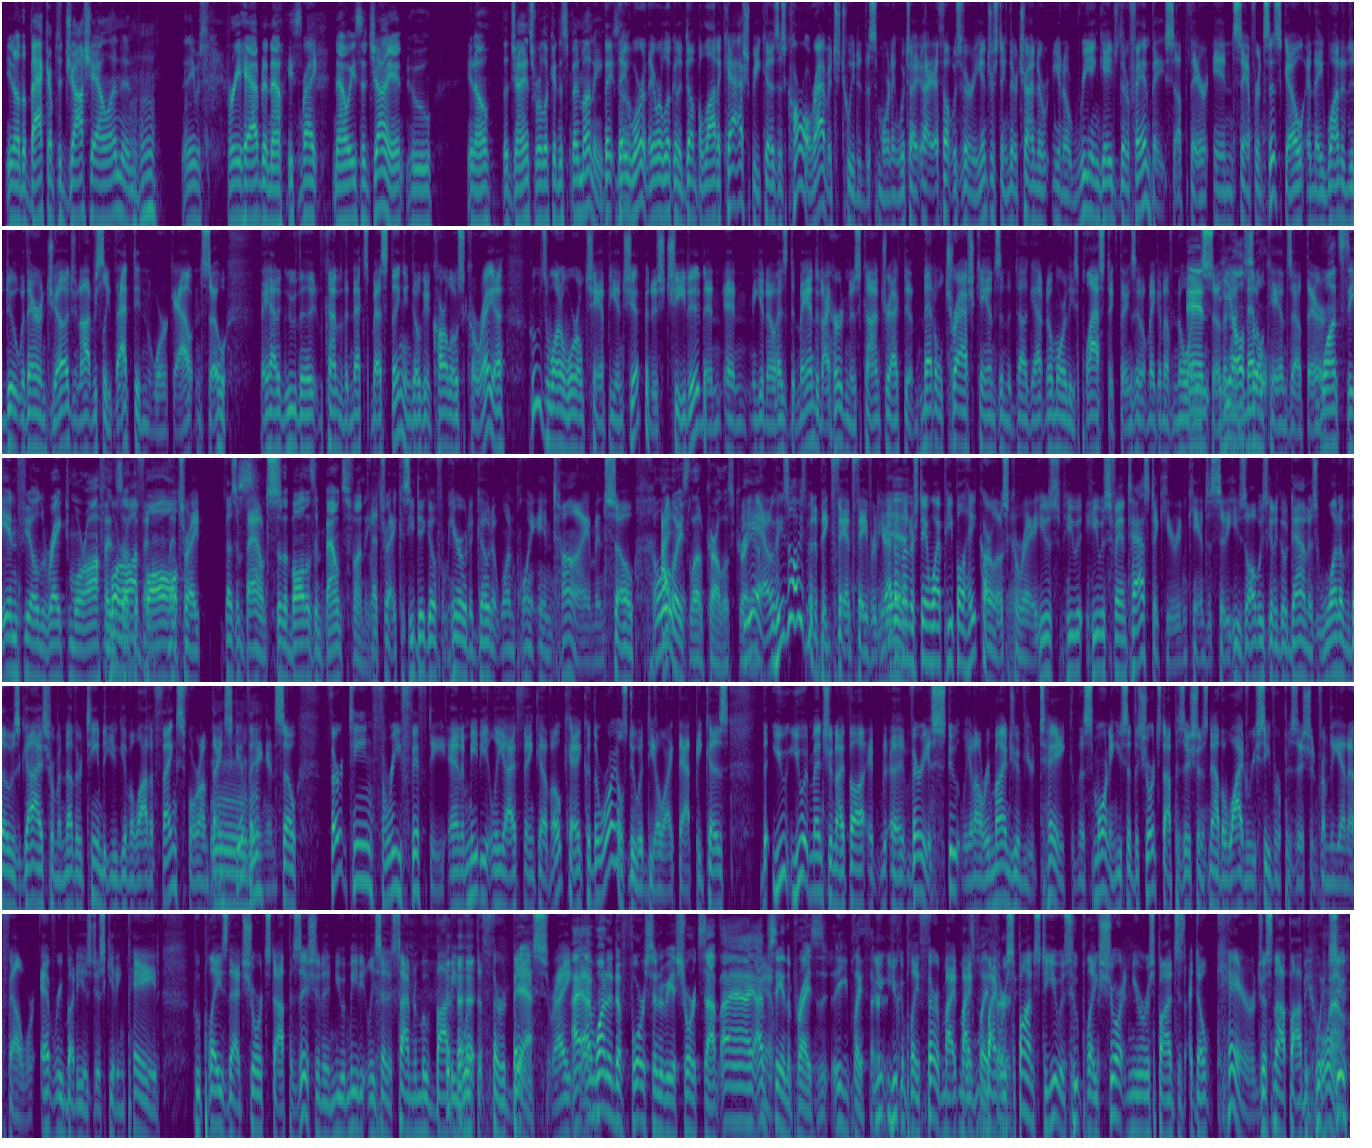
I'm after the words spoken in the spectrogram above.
you know, the backup to Josh Allen, and then he was rehabbed, and now he's Mm-hmm. Right. Now he's a Giant who, you know, the Giants were looking to spend money. They, they were. They were looking to dump a lot of cash because, as Karl Ravech tweeted this morning, which I, I thought was very interesting, they're trying to you know re-engage their fan base up there in San Francisco, and they wanted to do it with Aaron Judge, and obviously that didn't work out, and so they had to do the kind of the next best thing and go get Carlos Correa, who's won a world championship and has cheated and and you know has demanded. I heard in his contract that metal trash cans in the dugout, no more of these plastic things. They don't make enough noise, And so he they're metal cans out there. Wants the infield raked more often, More so often. the ball That's right. Doesn't bounce. so the ball doesn't bounce funny. That's right, because he did go from hero to goat at one point in time, and so I always love Carlos Correa. yeah, he's always been a big fan favorite here. I don't understand why people hate Carlos Correa. He was he he was fantastic here in Kansas City. He's always going to go down as one of those guys from another team that you give a lot of thanks for on Thanksgiving. Mm-hmm. And so 13 350 and immediately I think of okay, could the Royals do a deal like that because the, you you had mentioned I thought uh, very astutely and I'll remind you of your take this morning. You said the shortstop position is now the wide receiver position from the NFL where everybody is just getting paid who plays that shortstop position and you immediately said it's time to move Bobby Witt to third Yeah. base, right? I, I wanted to force him to be a shortstop. I, I, I'm Yeah. seeing the prices. You can play third. You, you can play third. My my, my third. response to you is who plays short, and your response is I don't care, just not Bobby Witt Well.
